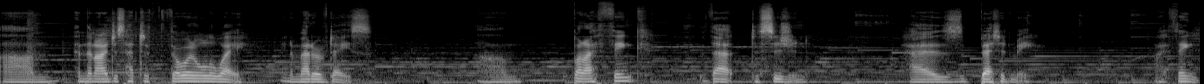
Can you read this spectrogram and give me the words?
Um, and then I just had to throw it all away in a matter of days. Um, but I think that decision has bettered me. I think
